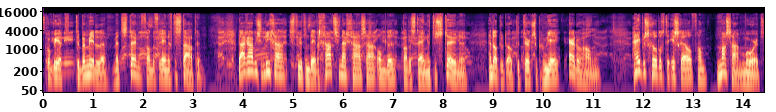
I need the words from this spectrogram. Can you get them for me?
probeert te bemiddelen met steun van de Verenigde Staten. De Arabische Liga stuurt een delegatie naar Gaza om de Palestijnen te steunen. En dat doet ook de Turkse premier Erdogan. Hij beschuldigde Israël van massamoord.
